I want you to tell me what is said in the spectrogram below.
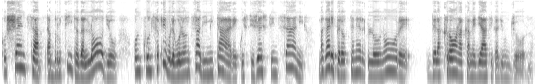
Coscienza abbrutita dall'odio o inconsapevole volontà di imitare questi gesti insani, magari per ottenere l'onore della cronaca mediatica di un giorno.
